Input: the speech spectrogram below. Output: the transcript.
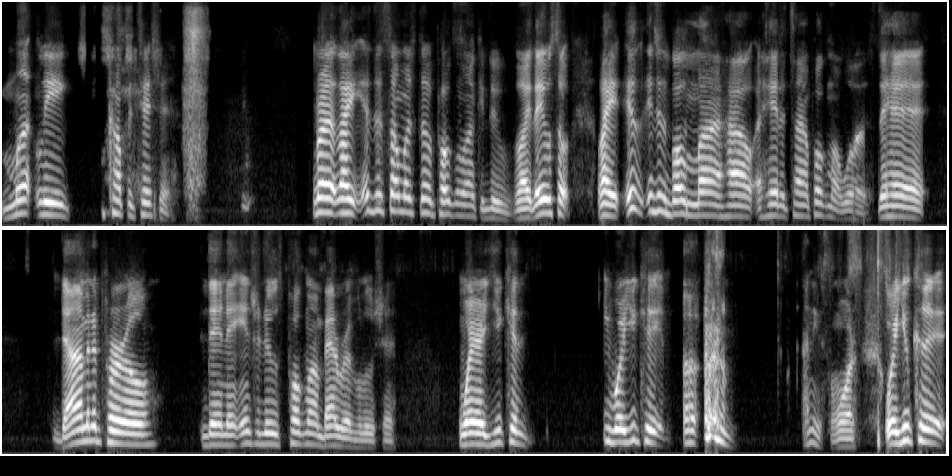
monthly competition. Bro, like it's just so much stuff Pokemon can do. Like they were so, like it, it just blew my mind how ahead of time Pokemon was. They had Diamond and Pearl, then they introduced Pokemon Battle Revolution, where you could, where you could. Uh, I need some water. Where you could,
